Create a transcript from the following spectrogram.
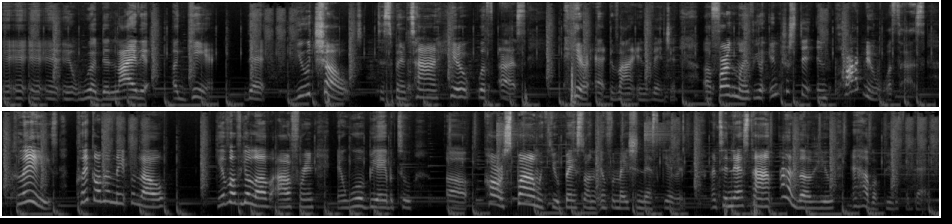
and, and, and, and we're delighted again that you chose to spend time here with us here at Divine Intervention. Uh, furthermore, if you're interested in partnering with us, please click on the link below, give of your love offering, and we'll be able to uh, correspond with you based on the information that's given. Until next time, I love you and have a beautiful day.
